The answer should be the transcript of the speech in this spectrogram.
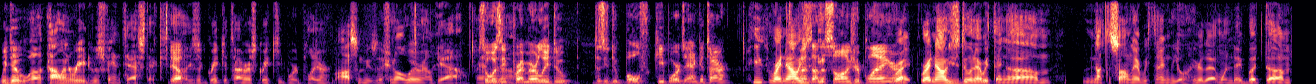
we do. Uh, Colin Reed, who's fantastic. Yeah. Uh, he's a great guitarist, great keyboard player. Awesome musician all the way around. Yeah. So was he uh, primarily do? Does he do both keyboards and guitar? He right now Depends he's on the he- songs you're playing. Or? right. Right now he's doing everything. Um, not the song everything. You'll hear that one day. But um,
